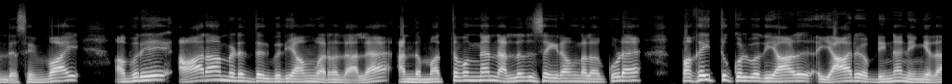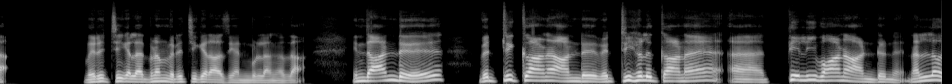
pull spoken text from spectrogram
அந்த செவ்வாய் அவரே ஆறாம் இடத்ததிபதியாகவும் வர்றதால அந்த மற்றவங்க நல்லது செய்கிறவங்கள கூட பகைத்து கொள்வது யாரு யாரு அப்படின்னா நீங்கள் தான். விருச்சிக லக்னம் விருச்சிக ராசி அன்புள்ளங்க தான். இந்த ஆண்டு வெற்றிக்கான ஆண்டு வெற்றிகளுக்கான தெளிவான ஆண்டுன்னு நல்ல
